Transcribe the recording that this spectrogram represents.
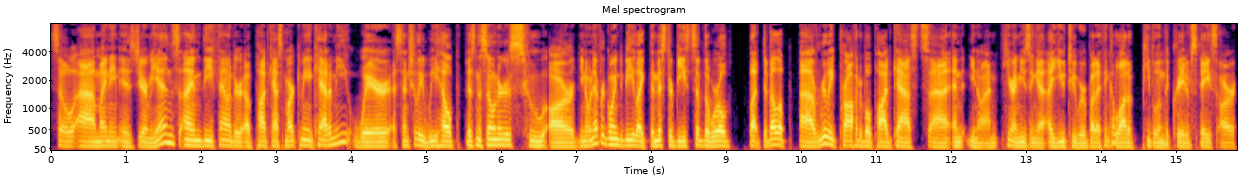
So, uh, my name is Jeremy Enns. I'm the founder of Podcast Marketing Academy, where essentially we help business owners who are, you know, never going to be like the Mr. Beasts of the world, but develop uh, really profitable podcasts. Uh, and, you know, I'm here, I'm using a, a YouTuber, but I think a lot of people in the creative space are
